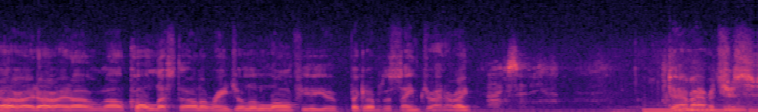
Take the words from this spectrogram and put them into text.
All right, all right. I'll, I'll call Lester. I'll arrange a little loan for you. You pick it up at the same joint, all right? Thanks, Eddie. Damn amateurs.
